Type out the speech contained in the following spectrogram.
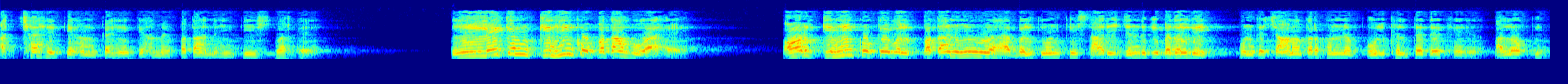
अच्छा है कि हम कहें कि हमें पता नहीं कि ईश्वर है। लेकिन किन्हीं को पता हुआ है, और किन्हीं को केवल पता नहीं हुआ है, बल्कि उनकी सारी ज़िंदगी बदल गई। उनके चारों तरफ़ हमने फूल खिलते देखे हैं, अलौकिक।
